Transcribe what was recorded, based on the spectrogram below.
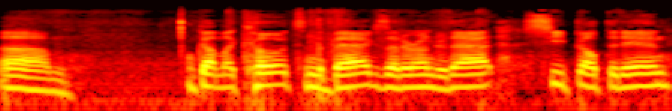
Um, I've got my coats and the bags that are under that seat belted in.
